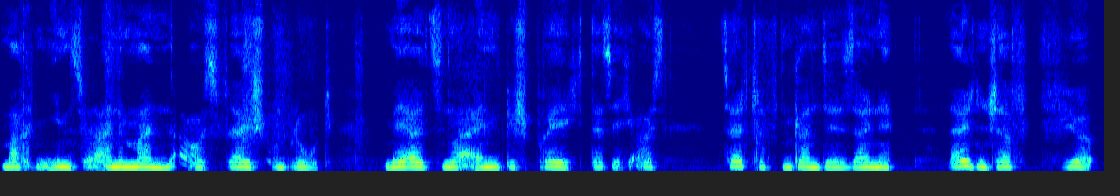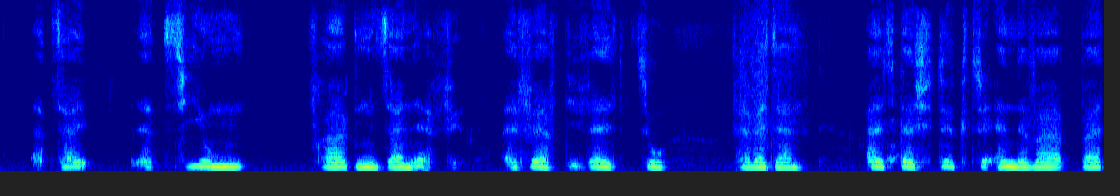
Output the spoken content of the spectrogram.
machten ihn zu einem Mann aus Fleisch und Blut. Mehr als nur ein Gespräch, das ich aus Zeitschriften kannte, seine Leidenschaft für Erziehung, Fragen, seine auf die Welt zu verbessern. Als das Stück zu Ende war, bat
